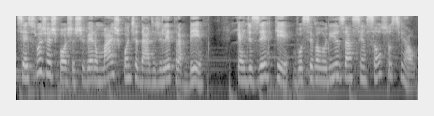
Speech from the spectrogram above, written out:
Se as suas respostas tiveram mais quantidade de letra B, quer dizer que você valoriza a ascensão social.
